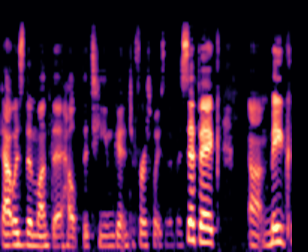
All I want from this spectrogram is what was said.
that was the month that helped the team get into first place in the Pacific, um, make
